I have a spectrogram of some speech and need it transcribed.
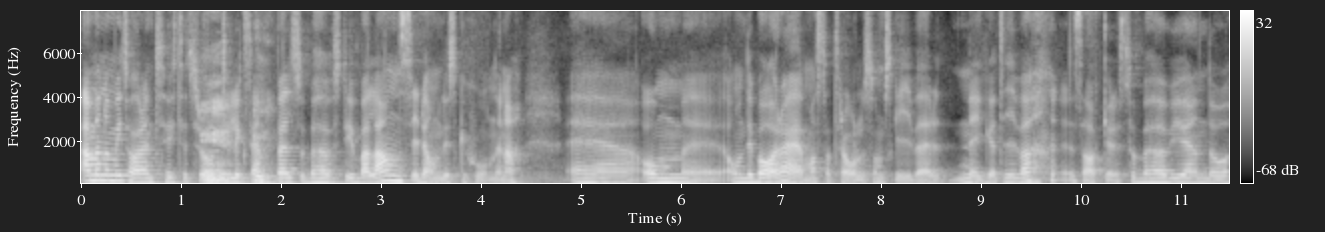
ja men om vi tar en Twittertråd till exempel så behövs det ju balans i de diskussionerna. Eh, om, eh, om det bara är massa troll som skriver negativa saker så behöver ju ändå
